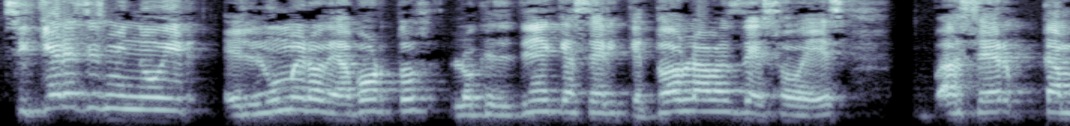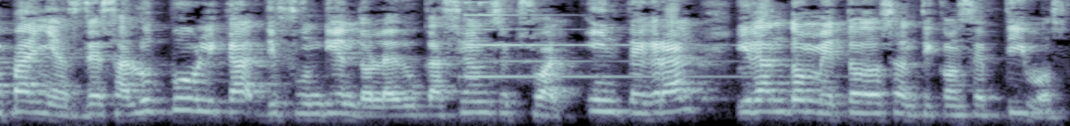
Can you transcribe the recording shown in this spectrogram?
Si quieres disminuir el número de abortos, lo que se tiene que hacer, y que tú hablabas de eso, es hacer campañas de salud pública difundiendo la educación sexual integral y dando métodos anticonceptivos.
